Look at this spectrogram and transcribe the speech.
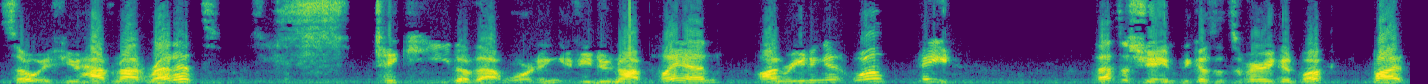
So if you have not read it, take heed of that warning. If you do not plan on reading it, well, hey, that's a shame because it's a very good book, but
